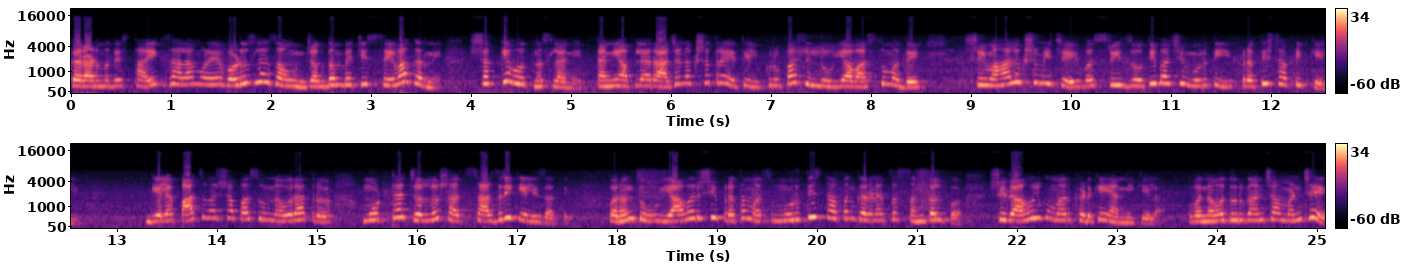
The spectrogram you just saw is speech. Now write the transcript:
कराडमध्ये स्थायिक झाल्यामुळे वडूजला जाऊन जगदंबेची सेवा करणे शक्य होत नसल्याने त्यांनी आपल्या राजनक्षत्र येथील कृपा सिंधू या वास्तूमध्ये श्री महालक्ष्मीचे व श्री ज्योतिबाची मूर्ती प्रतिष्ठापित केली. गेल्या पाच वर्षापासून नवरात्र मोठ्या जल्लोषात साजरी केली जाते. परंतु यावर्षी प्रथमच मूर्ती स्थापन करण्याचा संकल्प श्री राहुल कुमार खडके यांनी केला व नवदुर्गांच्या म्हणजे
